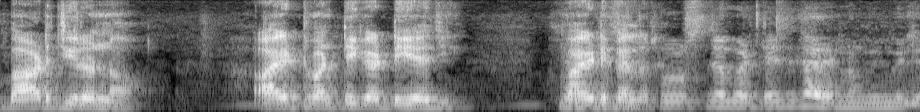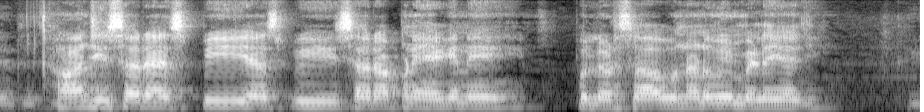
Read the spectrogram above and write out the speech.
6209 i20 ਗੱਡੀ ਹੈ ਜੀ ਵਾਈਟ ਕਲਰ। ਪੁਲਿਸ ਦੇ ਵੱਡੇ ਅਧਿਕਾਰੀ ਨੂੰ ਵੀ ਮਿਲੇ ਤੁਸੀਂ? ਹਾਂਜੀ ਸਰ ਐਸਪੀ ਐਸਪੀ ਸਰ ਆਪਣੇ ਹੈਗੇ ਨੇ ਪੁੱਲਰ ਸਾਹਿਬ ਉਹਨਾਂ ਨੂੰ ਵੀ ਮਿਲੇ ਆ ਜੀ। ਤੇ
